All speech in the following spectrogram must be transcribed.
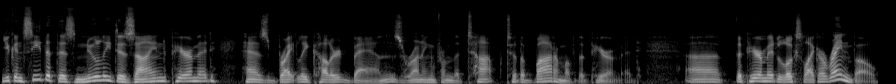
you can see that this newly designed pyramid has brightly colored bands running from the top to the bottom of the pyramid. Uh, the pyramid looks like a rainbow.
